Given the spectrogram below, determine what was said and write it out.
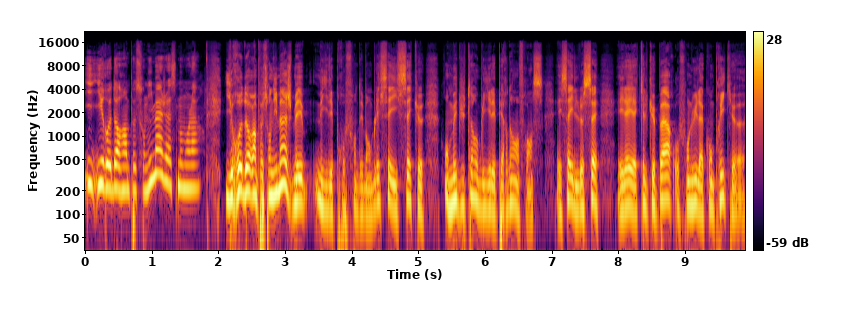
il, redore un peu son image à ce moment-là. Il redore un peu son image, mais, mais il est profondément blessé. Il sait que on met du temps à oublier les perdants en France. Et ça, il le sait. Et là, il y a quelque part, au fond de lui, il a compris que,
